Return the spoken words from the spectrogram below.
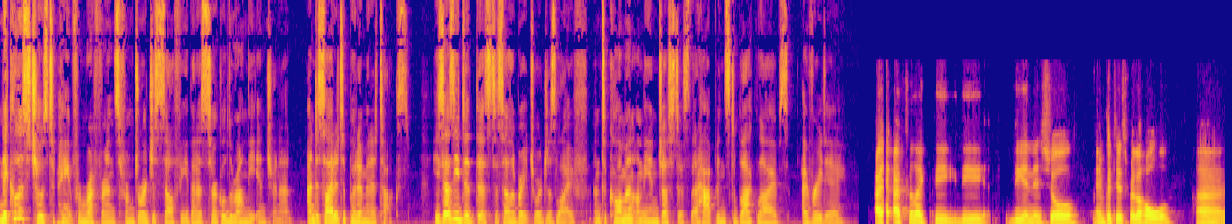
Nicholas chose to paint from reference from George's selfie that has circled around the internet and decided to put him in a tux. He says he did this to celebrate George's life and to comment on the injustice that happens to black lives every day. I, I feel like the the the initial impetus for the whole uh,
